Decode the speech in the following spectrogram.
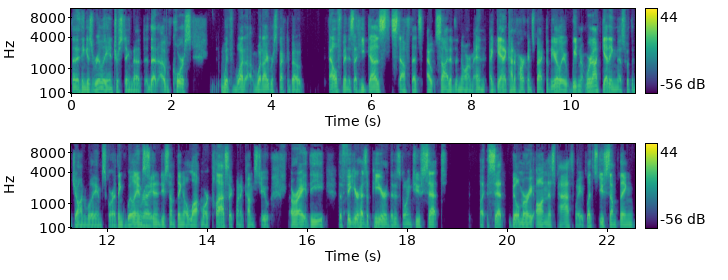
that i think is really interesting that that of course with what what i respect about Elfman is that he does stuff that's outside of the norm. And again, it kind of harkens back to the earlier. We, we're not getting this with the John Williams score. I think Williams right. is going to do something a lot more classic when it comes to, all right, the the figure has appeared that is going to set like set Bill Murray on this pathway. Let's do something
